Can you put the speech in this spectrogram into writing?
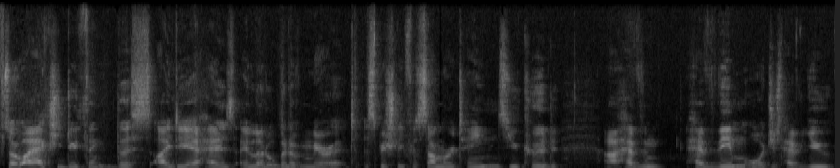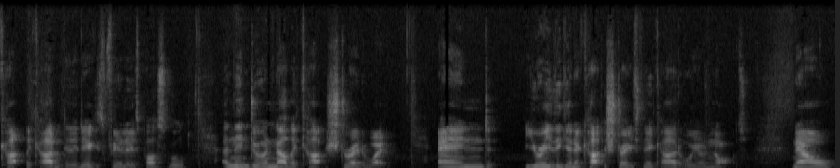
So I actually do think this idea has a little bit of merit, especially for some routines. You could uh, have them have them or just have you cut the card into the deck as fairly as possible and then do another cut straight away. And you're either going to cut straight to their card or you're not. Now,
